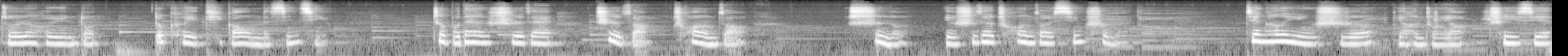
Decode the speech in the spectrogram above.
做任何运动都可以提高我们的心情。这不但是在制造、创造势能，也是在创造新势能。健康的饮食也很重要，吃一些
